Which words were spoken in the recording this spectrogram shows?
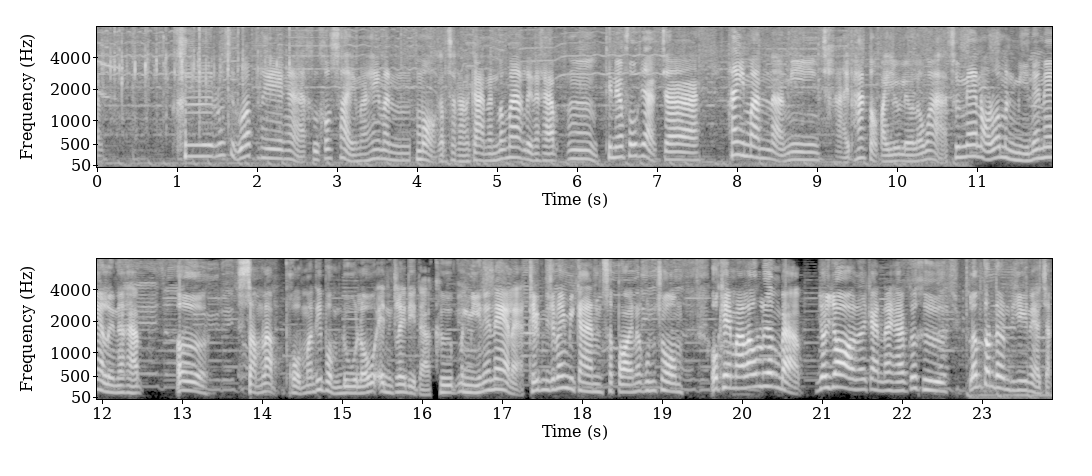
กคือรู้สึกว่าเพลงอะ คือเขาใส่มาให้มันเหมาะกับสถานการณ์นั้นมาก ๆ เลยนะครับ อืม ทีนี้โฟกอยากจะ ให้มันอะมีฉายภาคต่อไปเร็วๆแล้วว่า ซึ่งแน่นอนว่ามันมีแน่ ๆเลยนะครับ เออสำหรับผมอันที่ผมดูแล้วเอ็นเครดิตอะคือมันมีแน่ๆแหละ คลิปนี้จะไม่มีการสปอยนะคุณผู้ชม โอเคมาเล่าเรื่องแบบย่อๆเลยกันนะครับ ก็คือเริ่มต้นเดิมทีเนี่ยจาก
